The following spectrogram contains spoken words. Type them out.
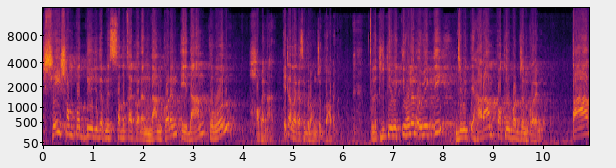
সেই সম্পদ দিয়ে যদি আপনি সাদকা করেন, দান করেন, এই দান কবুল হবে না। এটা আল্লাহর কাছে গ্রহণযোগ্য হবে না। তাহলে তৃতীয় ব্যক্তি হলেন ওই ব্যক্তি যে ব্যক্তি হারাম পথে উপার্জন করেন। তার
